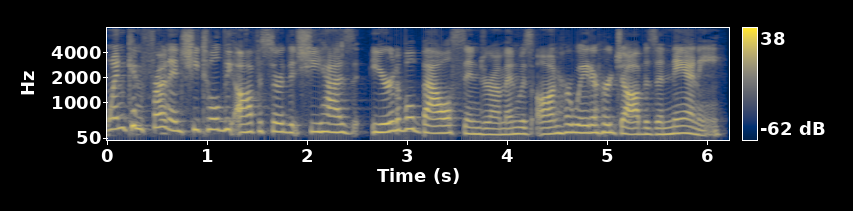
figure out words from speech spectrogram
When confronted, she told the officer that she has irritable bowel syndrome and was on her way to her job as a nanny.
